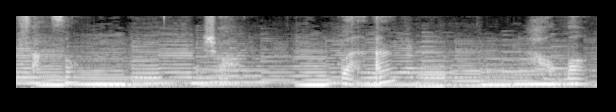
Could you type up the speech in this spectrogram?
放松。说晚安好梦。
